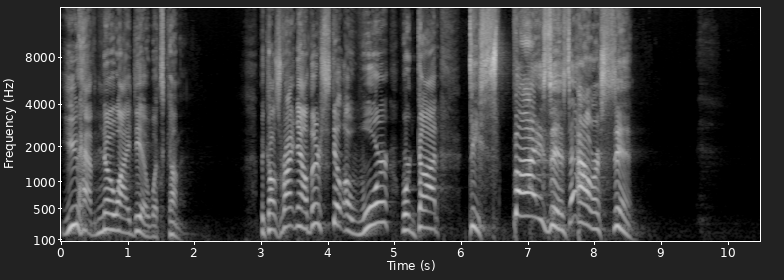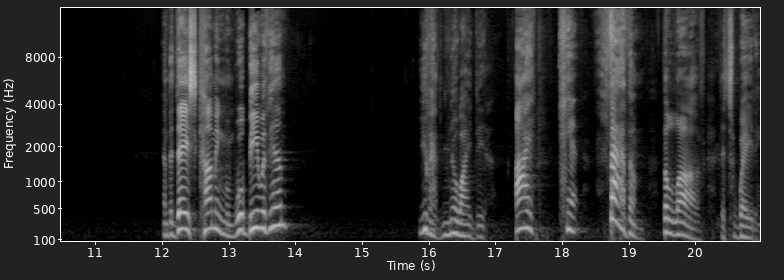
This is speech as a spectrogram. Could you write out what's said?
you have no idea what's coming. Because right now, there's still a war where God despises our sin. And the day is coming when we'll be with Him. You have no idea. I can't fathom the love that's waiting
